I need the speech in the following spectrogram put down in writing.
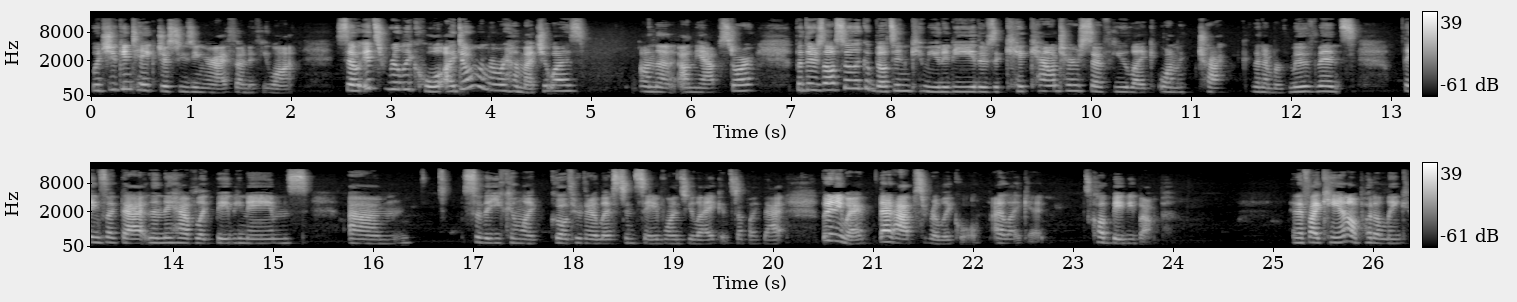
which you can take just using your iPhone if you want. So it's really cool. I don't remember how much it was on the on the App Store, but there's also like a built-in community. There's a kick counter, so if you like want to track the number of movements, things like that. And then they have like baby names Um, so that you can like go through their list and save ones you like and stuff like that. But anyway, that app's really cool. I like it. It's called Baby Bump. And if I can, I'll put a link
